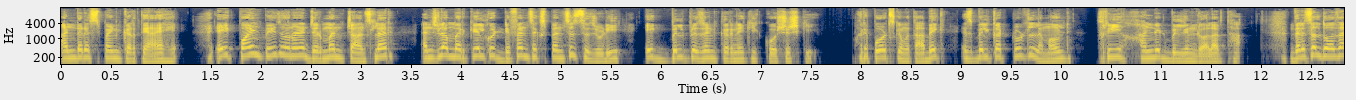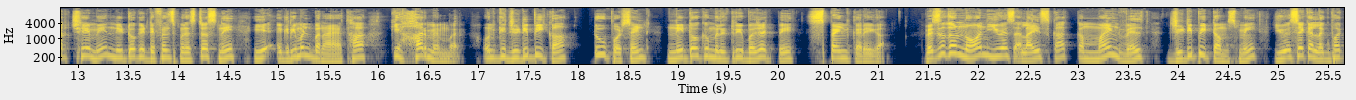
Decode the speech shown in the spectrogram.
अंडर स्पेंड करते आए हैं। एक पॉइंट पे तो उन्होंने जर्मन चांसलर एंजेला मर्केल को डिफेंस एक्सपेंसेस से जुड़ी एक बिल प्रेजेंट करने की कोशिश की। रिपोर्ट्स के मुताबिक इस बिल का टोटल अमाउंट 300 बिलियन डॉलर था। दरअसल 2006 में नेटो के डिफेंस मिनिस्टर्स ने यह एग्रीमेंट बनाया था कि हर मेंबर उनकी जीडीपी का 2 परसेंट नेटो के मिलिट्री बजट पे स्पेंड करेगा। वैसे तो नॉन यूएस अलाइज का कंबाइंड वेल्थ जीडीपी टर्म्स में यूएसए का लगभग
